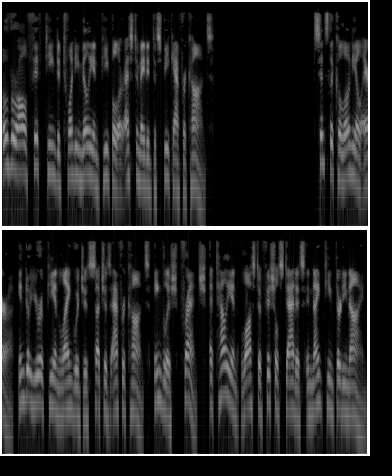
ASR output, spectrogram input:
Overall 15 to 20 million people are estimated to speak Afrikaans. Since the colonial era, Indo-European languages such as Afrikaans, English, French, Italian, lost official status in 1939,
